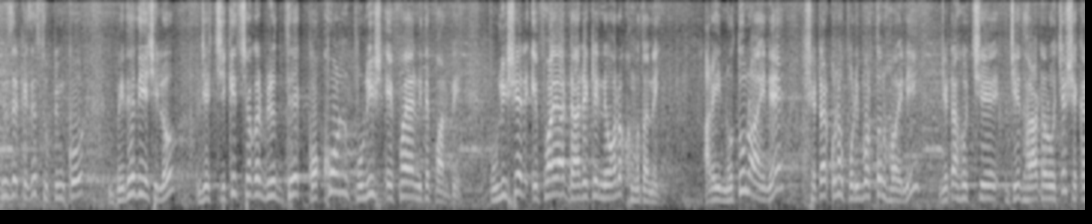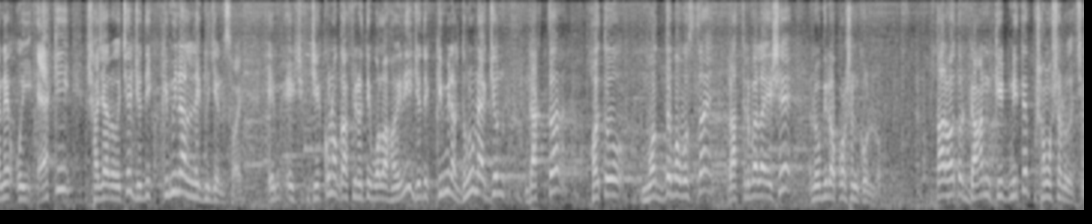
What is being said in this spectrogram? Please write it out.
নিউজের কেসে সুপ্রিম কোর্ট বেঁধে দিয়েছিল যে চিকিৎসকের বিরুদ্ধে কখন পুলিশ এফআইআর নিতে পারবে। পুলিশের এফআইআর ডাইরেক্টলি নেওয়ারও ক্ষমতা নেই। আর এই নতুন আইনে সেটার কোনো পরিবর্তন হয়নি, যেটা হচ্ছে যে ধারাটা রয়েছে সেখানে ওই একই সাজা রয়েছে যদি ক্রিমিনাল নেগলিজেন্স হয়। যে কোনো গাফিলতি বলা হয়নি, যদি ক্রিমিনাল ধরুন একজন ডাক্তার হয়তো মদ্যপ অবস্থায় রাত্রেবেলা এসে রোগীর অপারেশন করল। তার হয়তো ডান কিডনিতে সমস্যা রয়েছে,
